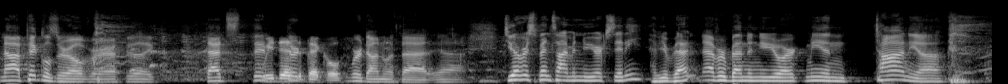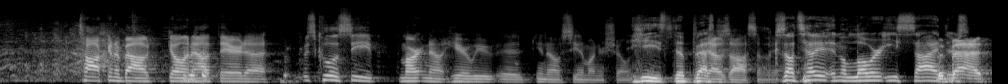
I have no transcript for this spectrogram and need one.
Nah, pickles are over. I feel like that's they, We did they're- the pickles. We're done with that. Yeah. Do you ever spend time in New York City? Have you been? Never been to New York. Me and Tanya talking about going out there to. It was cool to see Martin out here. We, uh, you know, seen him on your show. He's the best. That was awesome. Because Yeah. I'll tell you, in the Lower East Side, The there's, best.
